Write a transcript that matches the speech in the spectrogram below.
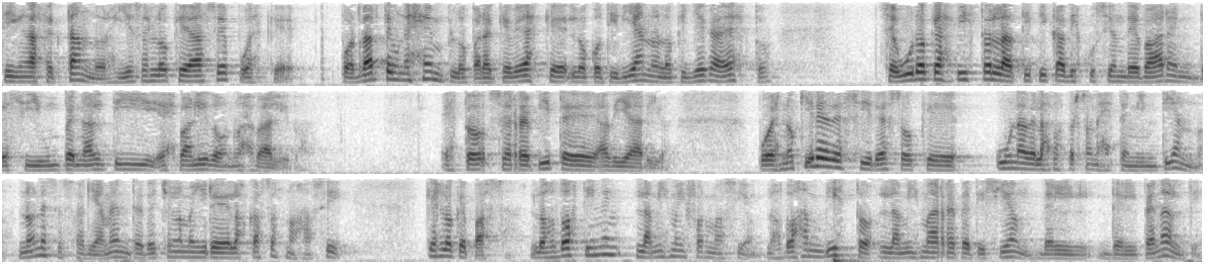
siguen afectándonos y eso es lo que hace, pues que, por darte un ejemplo, para que veas que lo cotidiano, lo que llega a esto, seguro que has visto la típica discusión de VAR de si un penalti es válido o no es válido. Esto se repite a diario. Pues no quiere decir eso que una de las dos personas esté mintiendo, no necesariamente, de hecho en la mayoría de los casos no es así. ¿Qué es lo que pasa? Los dos tienen la misma información, los dos han visto la misma repetición del, penalti.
